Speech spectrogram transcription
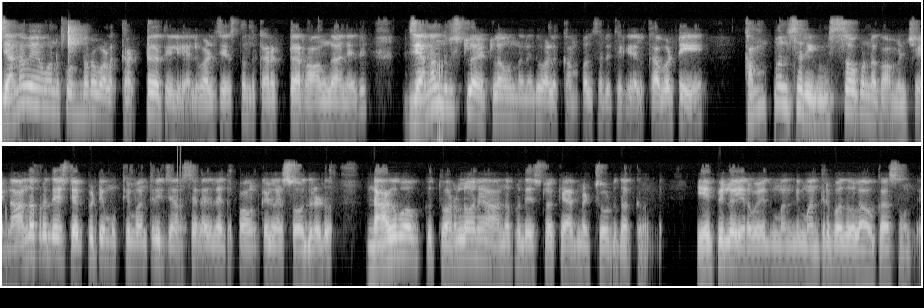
జనం ఏమనుకుంటున్నారో వాళ్ళకి కరెక్ట్‌గా తెలియాలి. వాళ్ళు చేస్తుంది కరెక్టా? రాంగా? అనేది జనం దృష్టిలో ఎట్లా ఉందనేది వాళ్ళకి కంపల్సరీ తెలియాలి. కాబట్టి కంపల్సరీ మిస్ అవ్వకుండా కామెంట్ చేయండి. ఆంధ్రప్రదేశ్ డిప్యూటీ ముఖ్యమంత్రి, జనసేన అధినేత పవన్ కళ్యాణ్ సోదరుడు నాగబాబుకు త్వరలోనే ఆంధ్రప్రదేశ్‌లో కేబినెట్ చోటు దక్కనుంది. ఏపీలో 25 మంది మంత్రి పదవుల అవకాశం ఉంది.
